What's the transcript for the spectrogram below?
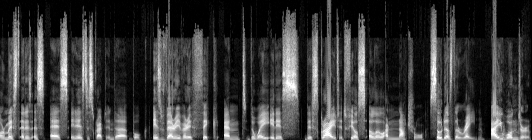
or mist, it is as as it is described in the book, is very very thick, and the way it is described, it feels a little unnatural. So does the rain. I wonder.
